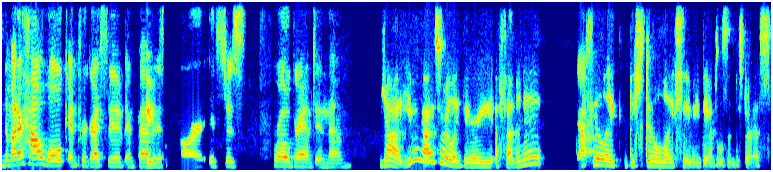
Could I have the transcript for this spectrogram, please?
No matter how woke and progressive and feminist are, it's just programmed in them. Yeah, even guys who are like very effeminate, yeah. I feel like they still like saving damsels in distress.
